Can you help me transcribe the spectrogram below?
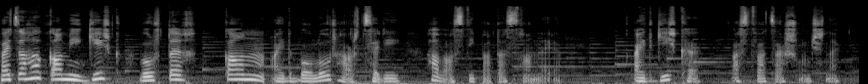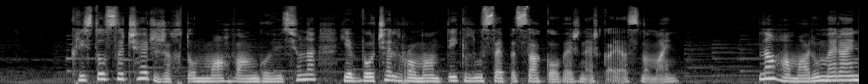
Բայց ահա կա մի գիրք, որտեղ կան այդ բոլոր հարցերի հավաստի պատասխանները։ Այդ գիրքը Աստվածաշունչն է։ Քրիստոսը չէր շղթում մահվան գոյությունը եւ ոչ էլ ռոմանտիկ լուսեպսակով էր ներկայացնում այն։ Նա համարում էր այն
